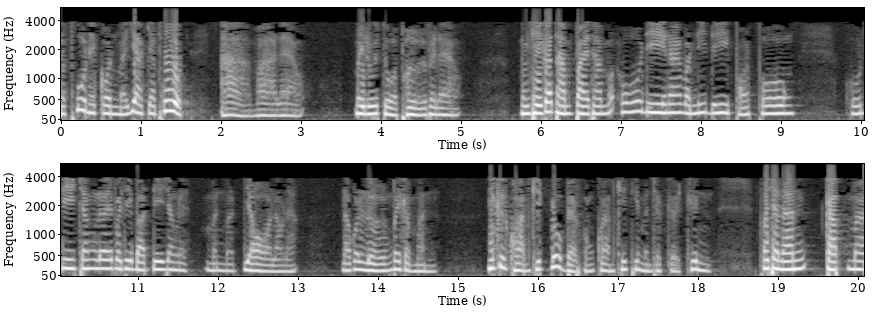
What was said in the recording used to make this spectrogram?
จะพูดให้คนไหมอยากจะพูด อ่ามาแล้ว ไม่รู้ตัวเผลอไปแล้ว บางทีก็ทำไปทำโอ้ดีนะ วันนี้ดีปลอดโปร่งโอ้ดีจังเลยปฏิบัติดีจังเลย มันมาย่อเราแล้วเราก็เหลิงไปกับมัน นี่คือความคิดรูปแบบของความคิดที่มันจะเกิดขึ้น เพราะฉะนั้นกลับมา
